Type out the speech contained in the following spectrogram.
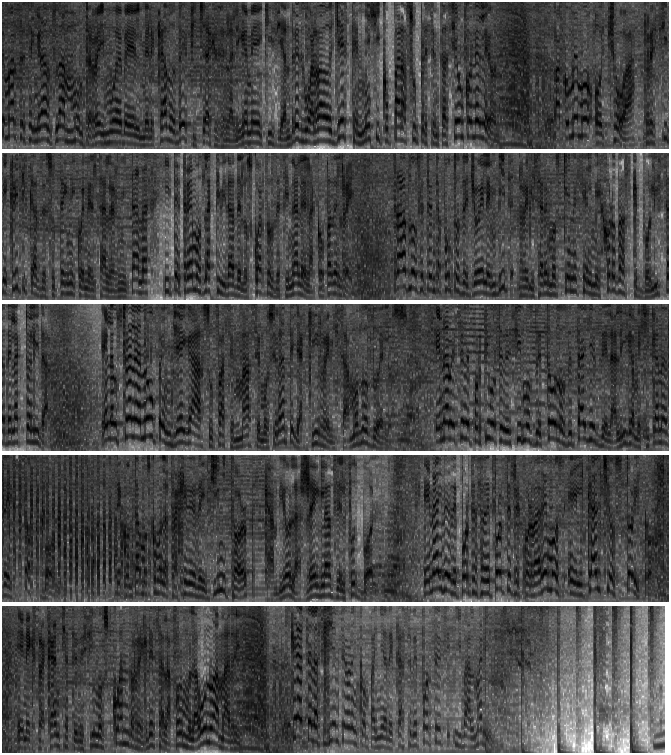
Este martes en Grand Slam Monterrey mueve el mercado de fichajes en la Liga MX y Andrés Guardado ya está en México para su presentación con el León. Paco Memo Ochoa recibe críticas de su técnico en el Salernitana y te traemos la actividad de los cuartos de final en la Copa del Rey. Tras los 70 puntos de Joel Embiid, revisaremos quién es el mejor basquetbolista de la actualidad. El Australian Open llega a su fase más emocionante y aquí revisamos los duelos. En ABC Deportivo te decimos de todos los detalles de la Liga Mexicana de Softball. Te contamos cómo la tragedia de Jimmy Thorpe cambió las reglas del fútbol. En Aide Deportes a Deportes recordaremos el calcio histórico. En Extra Cancha te decimos cuándo regresa la Fórmula 1 a Madrid. Quédate la siguiente hora en compañía de Case Deportes y Valmarín.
